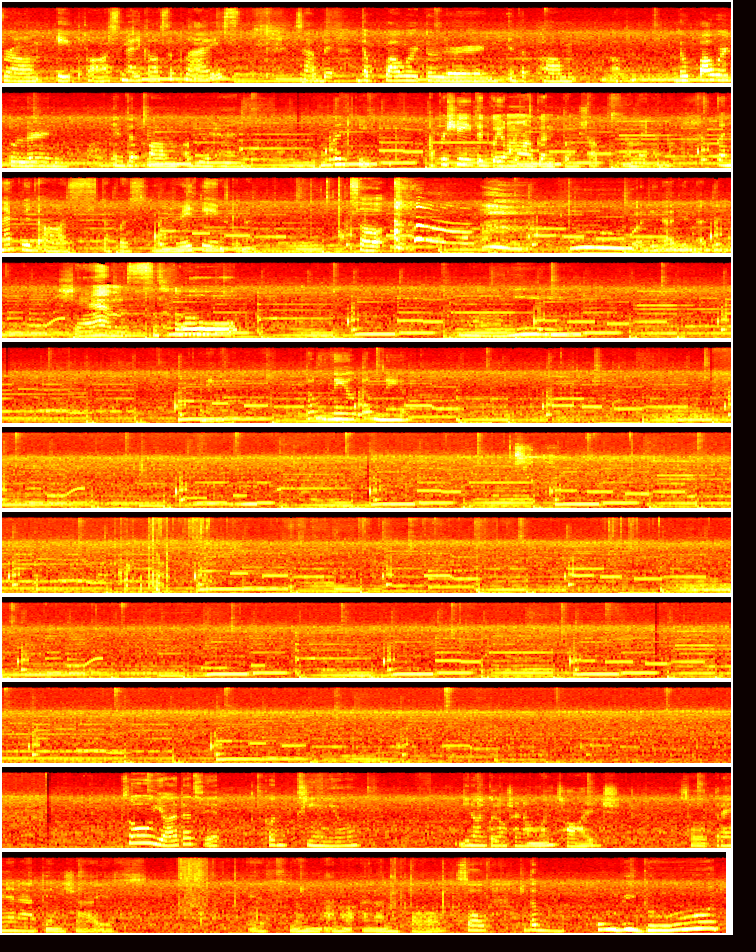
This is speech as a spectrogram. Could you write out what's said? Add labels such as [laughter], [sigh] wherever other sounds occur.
From A Plus Medical Supplies. Sabi, the power to learn in the palm of, the power to learn in the palm of your hand. Ang galing. Appreciated ko yung mga gantong shops na may ano, connect with us. Tapos, yung ratings, ganun. So, [laughs] Ooh, adi na, adi na, adi na. Shams. [laughs] So, That's it. Continue. Ginawan ko lang siya ng montage. So, try na natin siya if if yung ano, ano na to. So, the, oh my god!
